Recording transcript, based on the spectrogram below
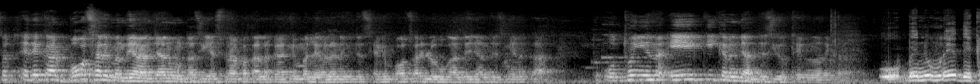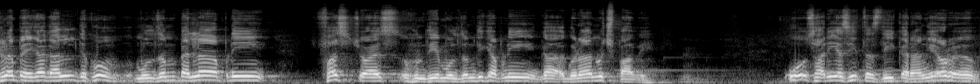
ਸਰ, ਇਹਦੇ ਘਰ ਬਹੁਤ ਸਾਰੇ ਬੰਦੇ ਆਣ ਜਾਣ ਹੁੰਦਾ ਸੀ, ਇਸ ਤਰ੍ਹਾਂ ਪਤਾ ਲੱਗਾ ਕਿ ਮਹੱਲੇ ਵਾਲਿਆਂ ਨੇ ਵੀ ਦੱਸਿਆ ਕਿ ਬਹੁਤ ਸਾਰੇ ਲੋਕ ਆਉਂਦੇ ਜਾਂਦੇ ਸੀ ਇਹਨਾਂ ਘਰ। ਤੇ ਉੱਥੋਂ ਹੀ ਇਹਨਾਂ, ਇਹ ਕੀ ਕਰਨ ਜਾਂਦੇ ਸੀ ਉੱਥੇ ਉਹਨਾਂ ਦੇ ਘਰ? ਉਹ ਮੈਨੂੰ ਹੁਣ ਇਹ ਦੇਖਣਾ ਪਏਗਾ ਗੱਲ। ਦੇਖੋ, ਮੁਲਜ਼ਮ ਪਹਿਲਾਂ ਆਪਣੀ ਫਸਟ ਚੁਆਇਸ ਹੁੰਦੀ ਹੈ ਮੁਲਜ਼ਮ ਦੀ ਕਿ ਆਪਣੀ ਗ- ਗੁਨਾਹ ਨੂੰ ਛੁਪਾਵੇ। ਉਹ ਸਾਰੀ ਅਸੀਂ ਤਸਦੀਕ ਕਰਾਂਗੇ ਔਰ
